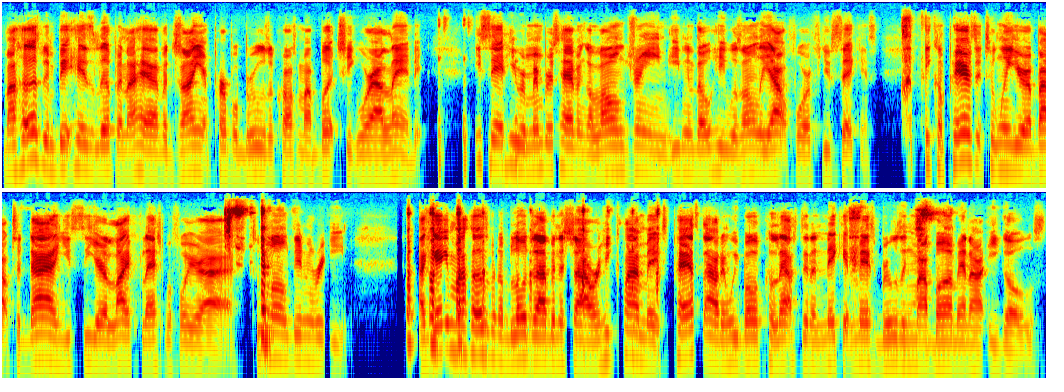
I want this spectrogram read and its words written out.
My husband bit his lip and I have a giant purple bruise across my butt cheek where I landed. He said he remembers having a long dream, even though he was only out for a few seconds. He compares it to when you're about to die and you see your life flash before your eyes. Too long didn't read. I gave my husband a blowjob in the shower. He climaxed, passed out, and we both collapsed in a naked mess, bruising my bum and our egos.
